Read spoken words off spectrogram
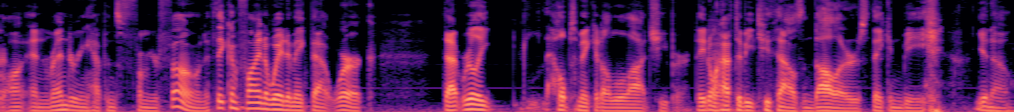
Right. on, and rendering happens from your phone if they can find a way to make that work that really helps make it a lot cheaper they don't have to be $2000 they can be you know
